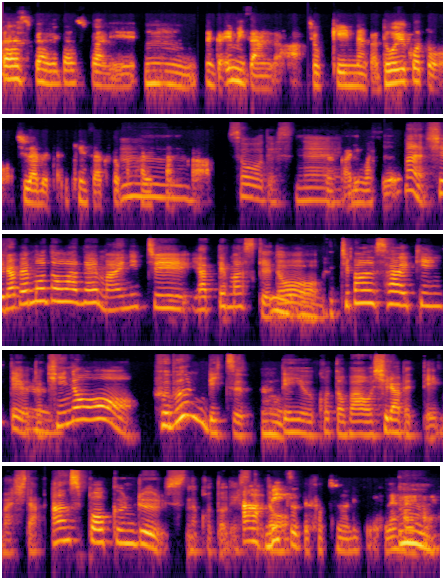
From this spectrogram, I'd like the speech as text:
確かに確かに。うん。なんか、エミさんが直近なんかどういうことを調べたり、検索とかされてたのか。そうですね。なんかあります？まあ、調べ物はね、毎日やってますけど、うんうん、一番最近っていうと、うん、昨日、不分率っていう言葉を調べていました。うん、unspoken rules のことですけど。あ、率ってそっちの率ですね。はいはいはい。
